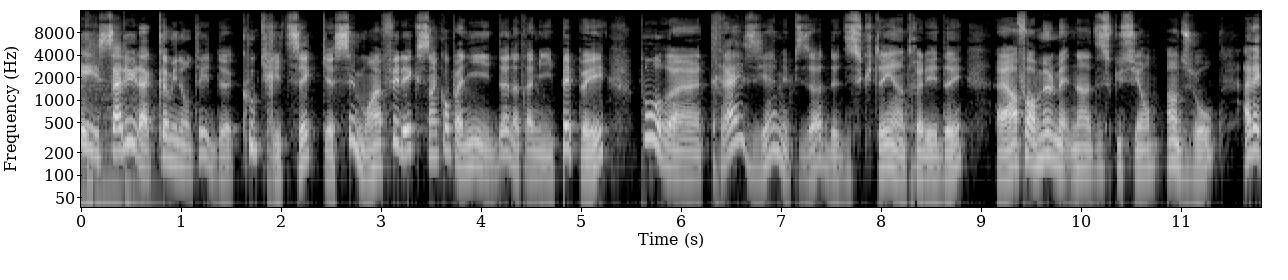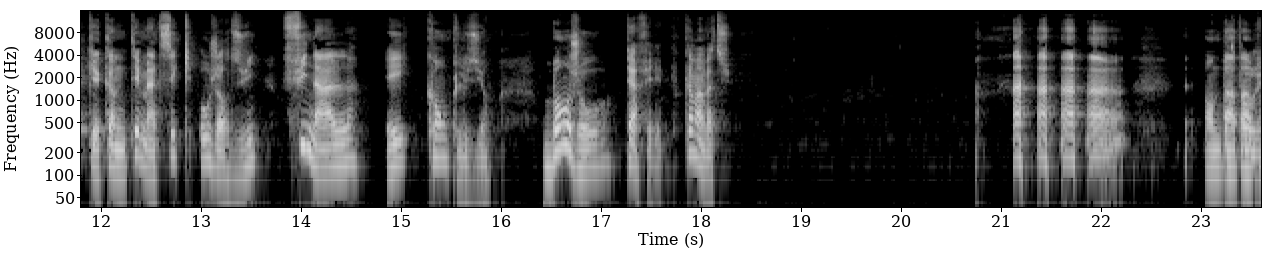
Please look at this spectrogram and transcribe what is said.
Salut la communauté de coups critiques, c'est moi Félix en compagnie de notre ami Pépé pour un 13e épisode de Discuter entre les dés, euh, en formule maintenant discussion en duo, avec comme thématique aujourd'hui finale et conclusion. Bonjour Pierre-Philippe, comment vas-tu? On ne t'entend pas.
